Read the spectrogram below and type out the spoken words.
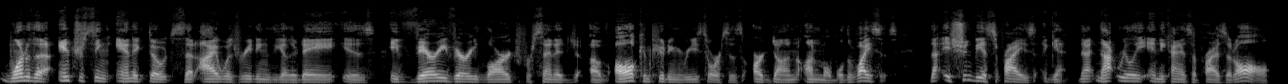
One of the interesting anecdotes that I was reading the other day is a very, very large percentage of all computing resources are done on mobile devices. Now, it shouldn't be a surprise, again, not, not really any kind of surprise at all.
